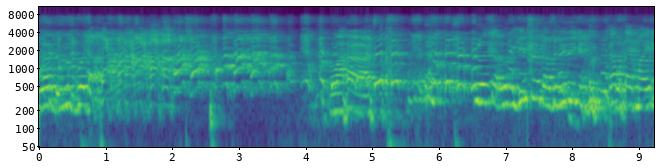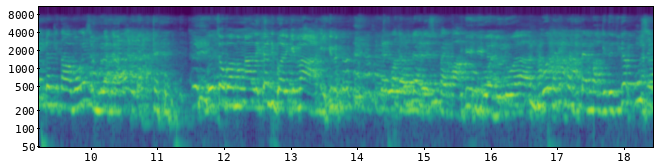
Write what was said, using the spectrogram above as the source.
gue dulu gue Wah, Gue selalu begitu tahu sendiri kan. Kan tema ini udah kita omongin sebulan yang lalu kan. gue coba mengalihkan dibalikin lagi. Padahal udah ada spare waktu gua duluan. Gua tadi pas ditembak gitu juga pusing.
